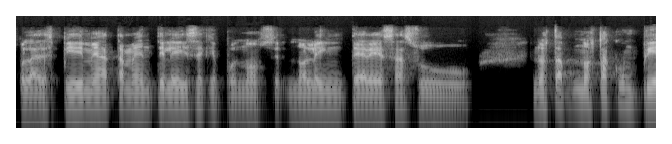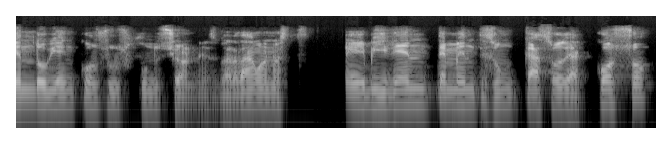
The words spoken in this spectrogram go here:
pues la despide inmediatamente y le dice que pues no, no le interesa su, no está, no está cumpliendo bien con sus funciones, ¿verdad? Bueno, evidentemente es un caso de acoso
